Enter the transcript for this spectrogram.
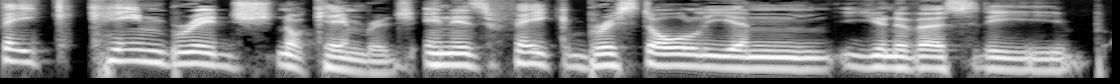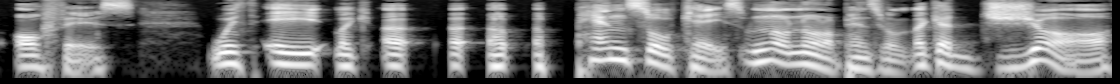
fake Cambridge, not Cambridge, in his fake Bristolian University office with a like a a, a- pencil case, no, not a pencil, like a jar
